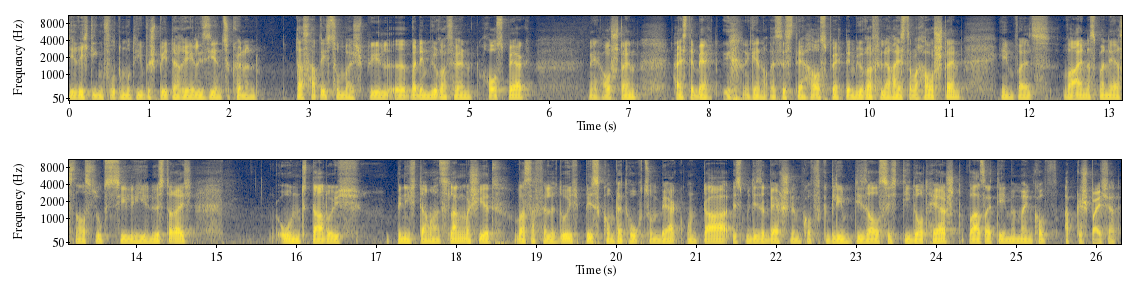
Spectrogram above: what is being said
die richtigen Fotomotive später realisieren zu können. Das hatte ich zum Beispiel äh, bei den Myrafällen, Hausberg, ne, Hausstein, heißt der Berg, genau, es ist der Hausberg der Myrafälle, heißt aber Hausstein. Jedenfalls war eines meiner ersten Ausflugsziele hier in Österreich und dadurch bin ich damals lang marschiert, Wasserfälle durch, bis komplett hoch zum Berg und da ist mir dieser Berg schon im Kopf geblieben. Diese Aussicht, die dort herrscht, war seitdem in meinem Kopf abgespeichert.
